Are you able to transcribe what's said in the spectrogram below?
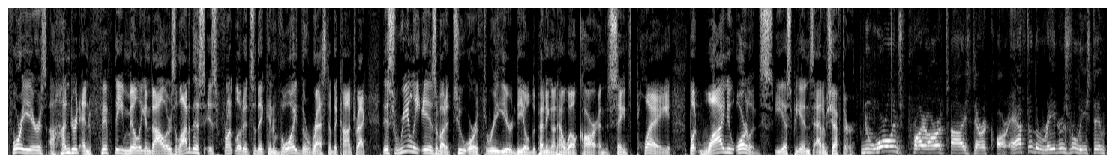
Four years, $150 million. A lot of this is front loaded so they can avoid the rest of the contract. This really is about a two or three year deal, depending on how well Carr and the Saints play. But why New Orleans? ESPN's Adam Schefter. New Orleans prioritized Derek Carr. After the Raiders released him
